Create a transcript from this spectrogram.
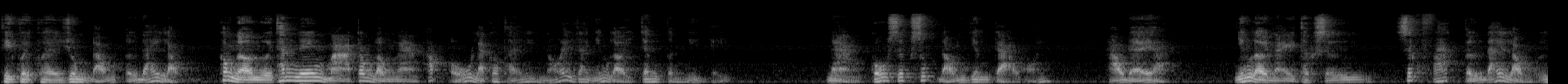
Thì khuê khuê rung động tự đáy lòng. Không ngờ người thanh niên mà trong lòng nàng ấp ủ là có thể nói ra những lời chân tình như vậy. Nàng cố sức xúc động dân trào hỏi. Hảo đệ à, những lời này thật sự xuất phát từ đáy lòng ư?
